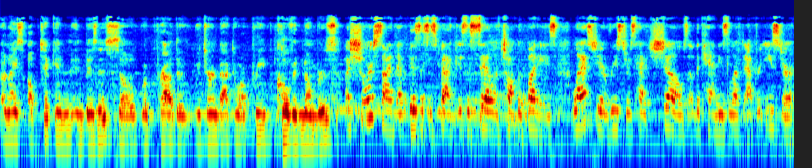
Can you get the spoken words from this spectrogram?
a nice uptick in, in business, so we're proud to return back to our pre COVID numbers. A sure sign that business is back is the sale of chocolate bunnies. Last year, Riesterer's had shelves of the candies left after Easter,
